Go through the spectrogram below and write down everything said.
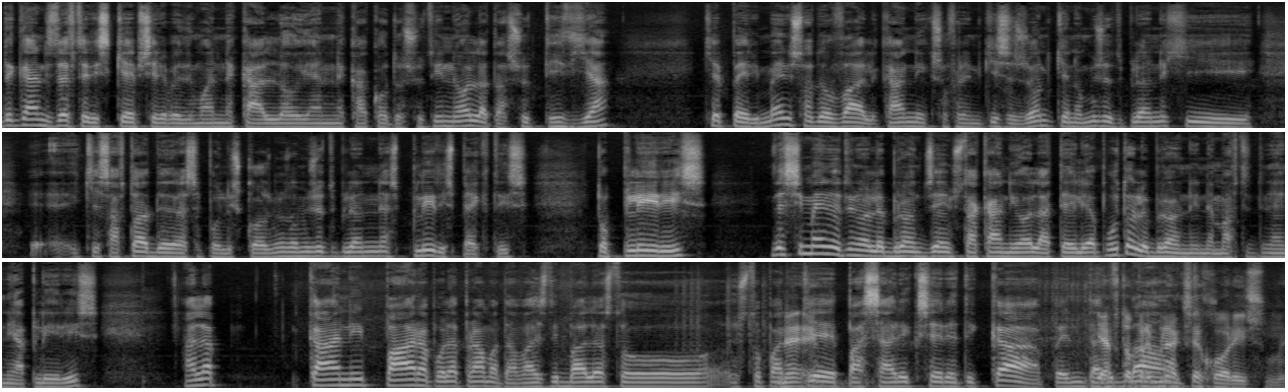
δεν κάνεις δεύτερη σκέψη, ρε παιδί μου, αν είναι καλό ή αν είναι κακό το σουτ. Είναι όλα τα σουτ ίδια και περιμένεις θα το βάλει. Κάνει εξωφρενική σεζόν και νομίζω ότι πλέον έχει. ε, και σε αυτό αντέδρασε πολλοί κόσμο. Νομίζω ότι πλέον είναι ένας πλήρης παίκτης. Το πλήρης δεν σημαίνει ότι είναι ο LeBron James που τα κάνει όλα τέλεια, που ούτε ο LeBron είναι με αυτή την έννοια πλήρης. Αλλά κάνει πάρα πολλά πράγματα. Βάζει την μπάλα στο, στο παρκέ, Ναι. πασάρει εξαιρετικά, παίρνει τα Γι' αυτό πρέπει rebound. να ξεχωρίσουμε.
